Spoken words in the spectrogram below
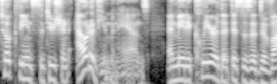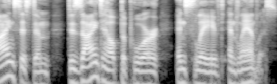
took the institution out of human hands and made it clear that this is a divine system designed to help the poor, enslaved, and landless.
